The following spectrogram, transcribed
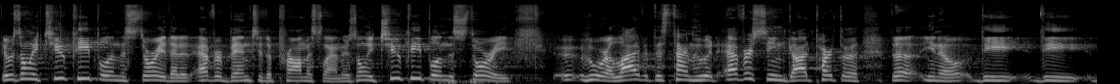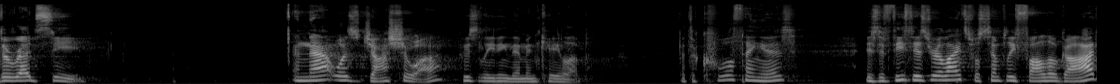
There was only two people in the story that had ever been to the promised land. There's only two people in the story uh, who were alive at this time who had ever seen God part the, the you know, the, the, the Red Sea. And that was Joshua, who's leading them, and Caleb. But the cool thing is, is if these Israelites will simply follow God,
